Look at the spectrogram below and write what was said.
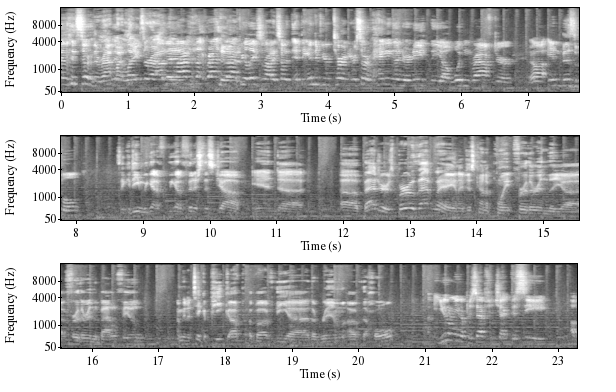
and then sort of Then wrap my legs around it. and then it. wrap, wrap, wrap your legs around it. So at the end of your turn, you're sort of hanging underneath the uh, wooden rafter, uh, invisible. It's like, Kadeem, we gotta we gotta finish this job, and uh, uh, badgers burrow that way, and I just kind of point further in the uh, further in the battlefield. I'm gonna take a peek up above the uh, the rim of the hole. You don't need a perception check to see a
